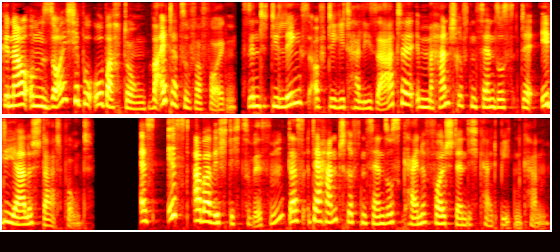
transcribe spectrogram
Genau um solche Beobachtungen weiter zu verfolgen, sind die Links auf Digitalisate im Handschriftenzensus der ideale Startpunkt. Es ist aber wichtig zu wissen, dass der Handschriftenzensus keine Vollständigkeit bieten kann.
